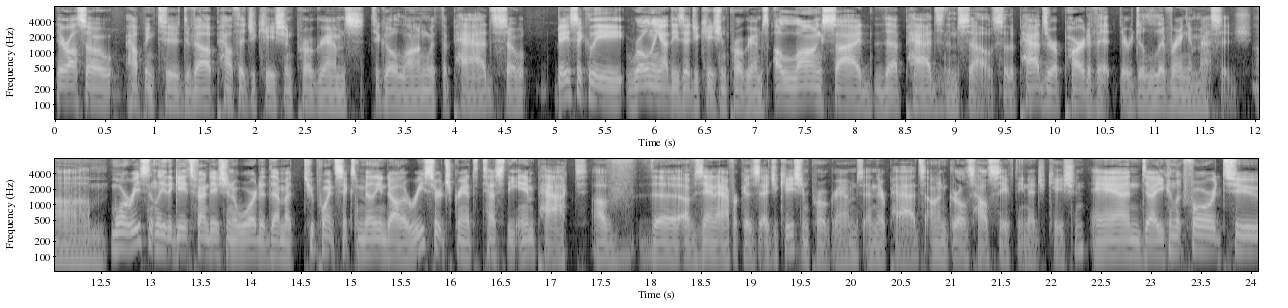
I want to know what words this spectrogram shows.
They're also helping to develop health education programs to go along with the pads. So basically, rolling out these education programs alongside the pads themselves. So the pads are a part of it, they're delivering a message. Um, more recently, the Gates Foundation awarded them a $2.6 million research grant to test the impact of the of Zana Africa's education programs and their pads on girls' health, safety, and education. And uh, you can look forward to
